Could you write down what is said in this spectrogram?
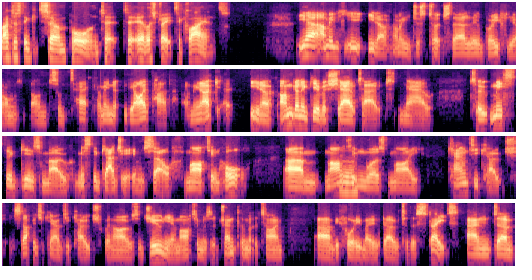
I just think it's so important to, to illustrate to clients. Yeah, I mean, you, you, know, I mean, you just touched there a little briefly on on some tech. I mean, the iPad. I mean, I you know, I'm going to give a shout out now to Mr. Gizmo, Mr. Gadget himself, Martin Hall. Um, Martin mm. was my county coach, Staffordshire County coach, when I was a junior. Martin was at Trentham at the time uh, before he moved over to the States. And, um,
